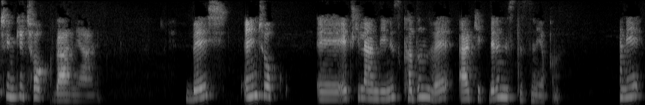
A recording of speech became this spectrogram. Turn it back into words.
Çünkü çok ben yani. 5. En çok e, etkilendiğiniz kadın ve erkeklerin listesini yapın. Yani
